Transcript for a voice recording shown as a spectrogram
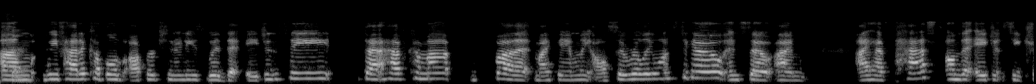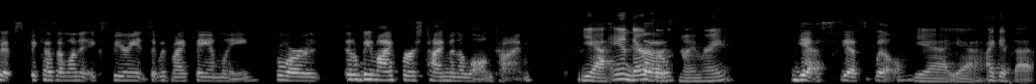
Um, we've had a couple of opportunities with the agency that have come up, but my family also really wants to go. And so I'm, I have passed on the agency trips because I want to experience it with my family for, it'll be my first time in a long time. yeah, and their So- first time, right? Yes, yes, will. Yeah, yeah, I get that.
